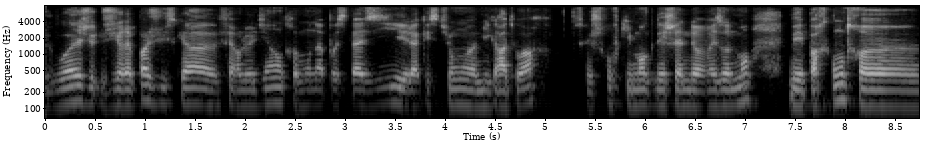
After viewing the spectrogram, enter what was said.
Ouais, je n'irai pas jusqu'à faire le lien entre mon apostasie et la question euh, migratoire, parce que je trouve qu'il manque des chaînes de raisonnement. Mais par contre, euh,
